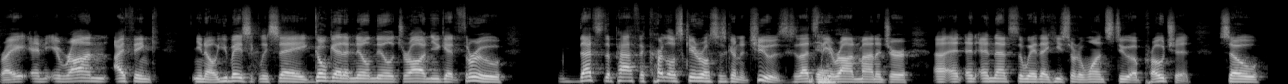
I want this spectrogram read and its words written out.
right? And Iran, I think, you know, you basically say go get a nil nil draw and you get through that's the path that Carlos Queiroz is going to choose because that's yeah. the Iran manager, uh, and, and and that's the way that he sort of wants to approach it. So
